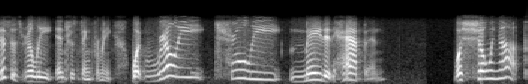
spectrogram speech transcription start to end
this is really interesting for me. What really truly made it happen was showing up.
